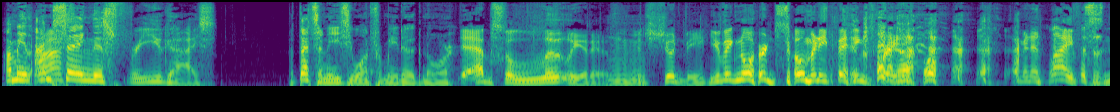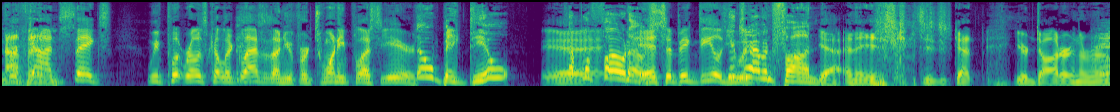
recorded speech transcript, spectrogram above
I mean, I'm saying this for you guys, but that's an easy one for me to ignore. Yeah, Absolutely, it is. Mm-hmm. It should be. You've ignored so many things, Brady. I mean, in life, This is For nothing. God's sakes, we've put rose-colored glasses on you for twenty plus years. No big deal. Yeah, couple of photos. It's a big deal. Kids you would- are having fun. Yeah, and then you just, you just got your daughter in the room.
